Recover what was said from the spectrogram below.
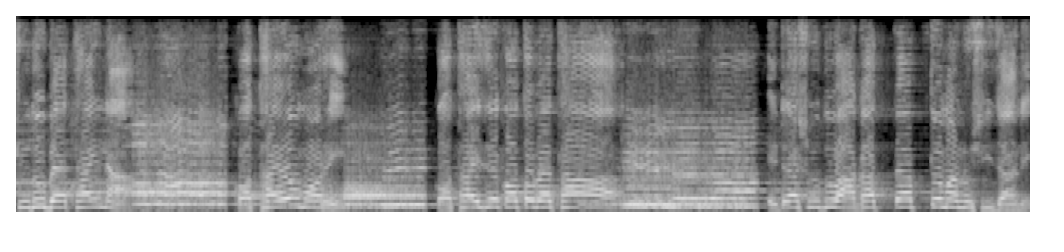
শুধু ব্যথাই না, কথায়ও মরে। কথায় যে কত ব্যথা, এটা শুধু আঘাতপ্রাপ্ত মানুষই জানে।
